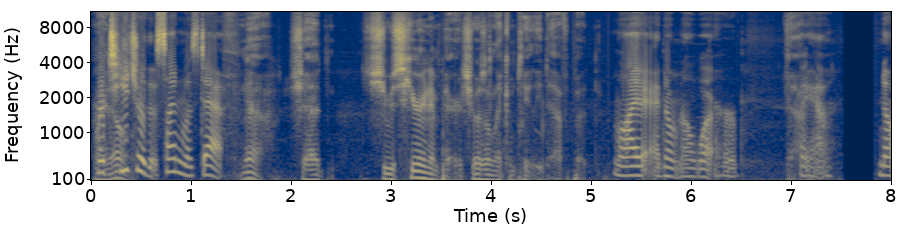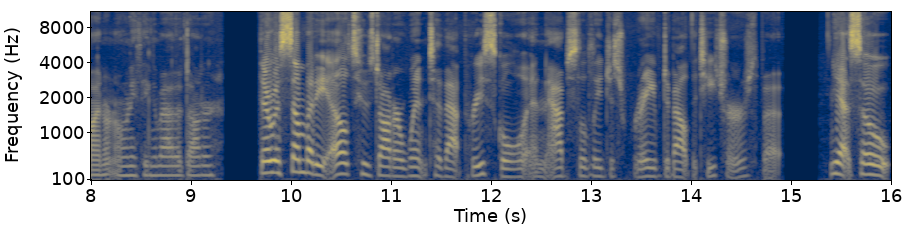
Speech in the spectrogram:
Her teacher that signed was deaf. Yeah, she had. She was hearing impaired. She wasn't like completely deaf, but Well, I, I don't know what her, yeah. but yeah. No, I don't know anything about a daughter. There was somebody else whose daughter went to that preschool and absolutely just raved about the teachers, but yeah, so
